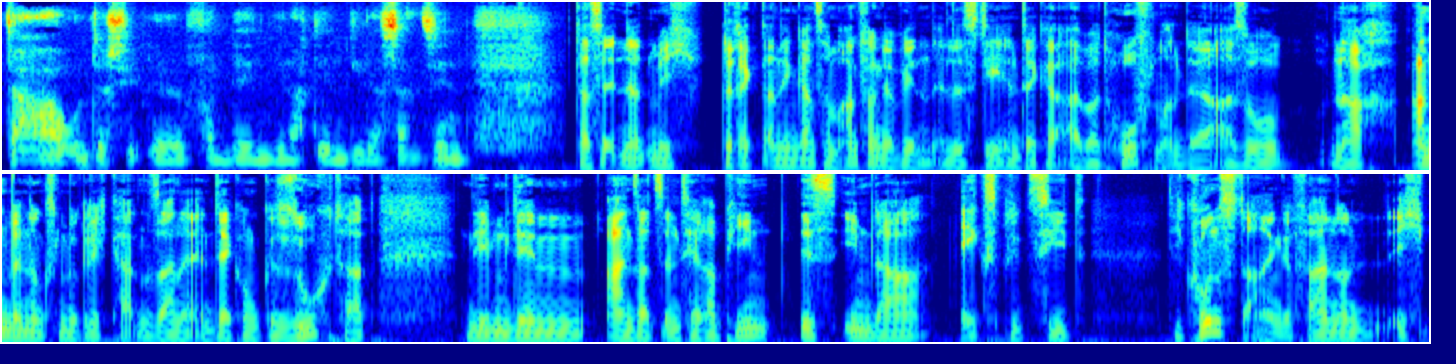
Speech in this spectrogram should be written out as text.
da Unterschiede von denen, je nachdem, die das dann sind. Das erinnert mich direkt an den ganz am Anfang erwähnten LSD-Entdecker Albert Hofmann, der also nach Anwendungsmöglichkeiten seiner Entdeckung gesucht hat. Neben dem Einsatz in Therapien ist ihm da explizit die Kunst eingefallen. Und ich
